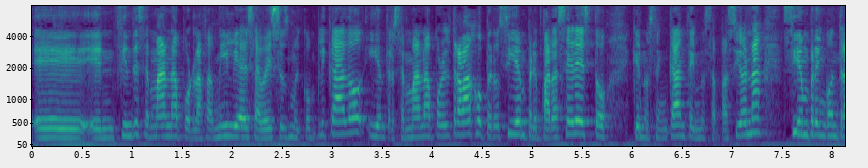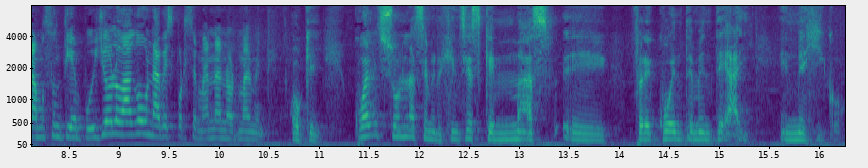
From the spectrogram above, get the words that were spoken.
eh, en fin de semana por la familia es a veces muy complicado y entre semana por el trabajo, pero siempre para hacer esto que nos encanta y nos apasiona, siempre encontramos un tiempo. Y yo lo hago una vez por semana normalmente. Ok. ¿Cuáles son las emergencias que más eh, frecuentemente hay en México?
